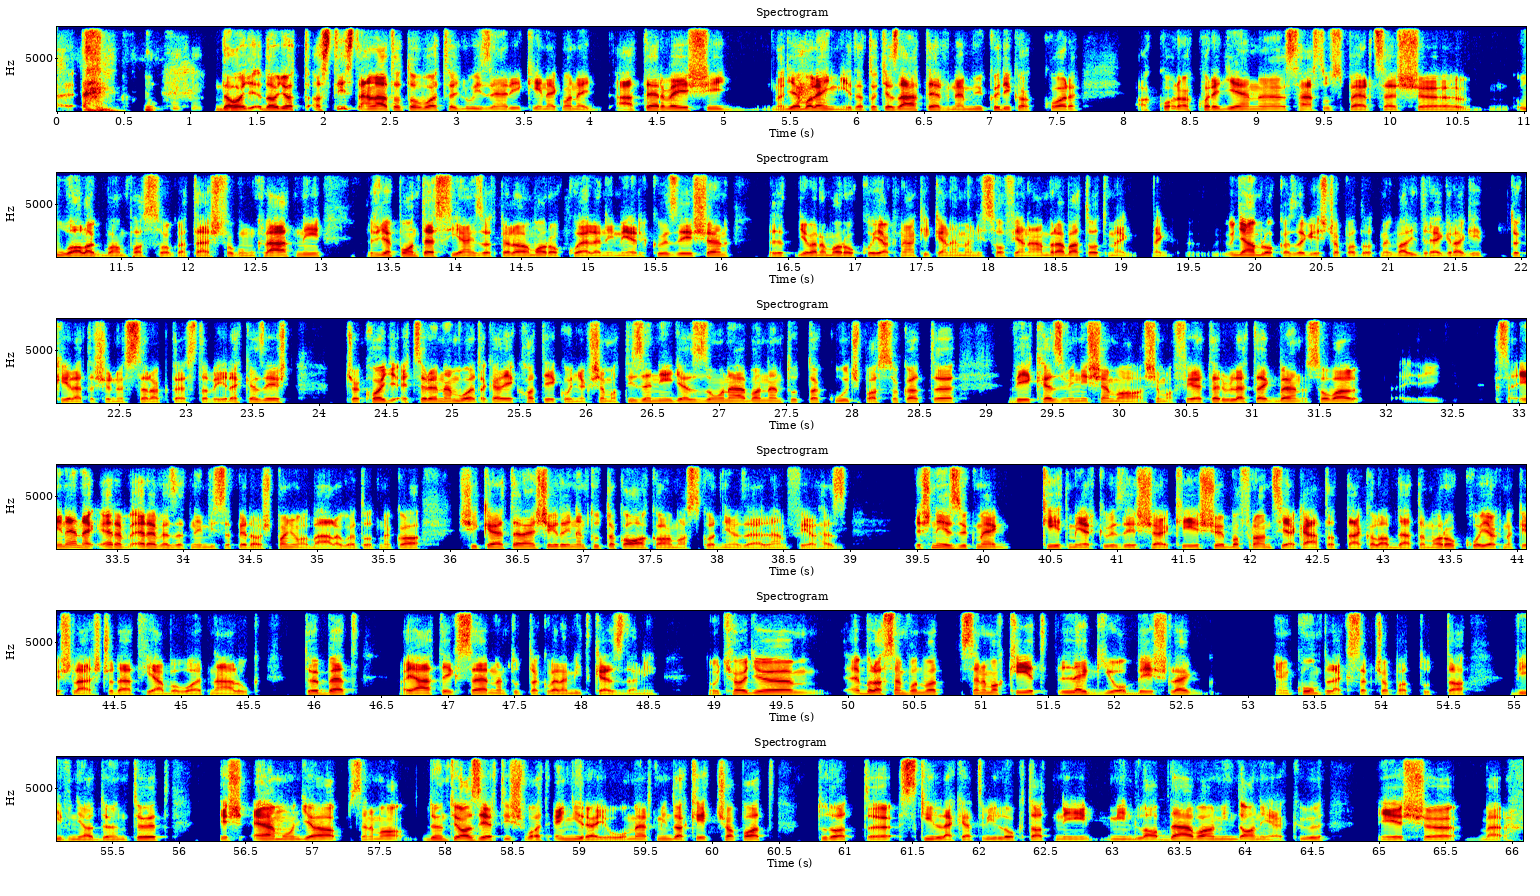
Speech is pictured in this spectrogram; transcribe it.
de, hogy, de hogy ott az tisztán látható volt, hogy Luis Enrique-nek van egy átterve, és így nagyjából ennyi. Tehát, hogyha az átterv nem működik, akkor akkor, akkor egy ilyen 120 perces U alakban passzolgatást fogunk látni. És ugye pont ez hiányzott például a Marokkó elleni mérkőzésen, nyilván a marokkóiaknál ki kell emelni Sofian Amrabatot, meg, meg ugye az egész csapatot, meg Valid Regragi tökéletesen összerakta ezt a védekezést, csak hogy egyszerűen nem voltak elég hatékonyak, sem a 14-es zónában nem tudtak kulcspasszokat véghez vinni, sem a, sem a félterületekben, szóval én ennek, erre, erre vezetném vissza például a spanyol válogatottnak a sikertelenségre, hogy nem tudtak alkalmazkodni az ellenfélhez. És nézzük meg, két mérkőzéssel később a franciák átadták a labdát a marokkóiaknak, és láss csodát, hiába volt náluk többet, a játékszer nem tudtak vele mit kezdeni. Úgyhogy ebből a szempontból szerintem a két legjobb és leg ilyen komplexebb csapat tudta vívni a döntőt, és elmondja, szerintem a döntő azért is volt ennyire jó, mert mind a két csapat tudott skilleket villogtatni, mind labdával, mind anélkül, és bár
